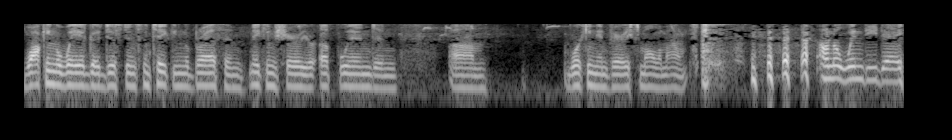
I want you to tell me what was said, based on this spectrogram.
walking away a good distance and taking a breath and making sure you're upwind and, um, working in very small amounts on a windy day.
